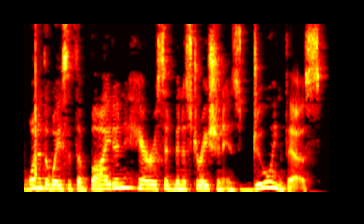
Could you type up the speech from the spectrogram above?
one of the ways that the Biden Harris administration is doing this,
